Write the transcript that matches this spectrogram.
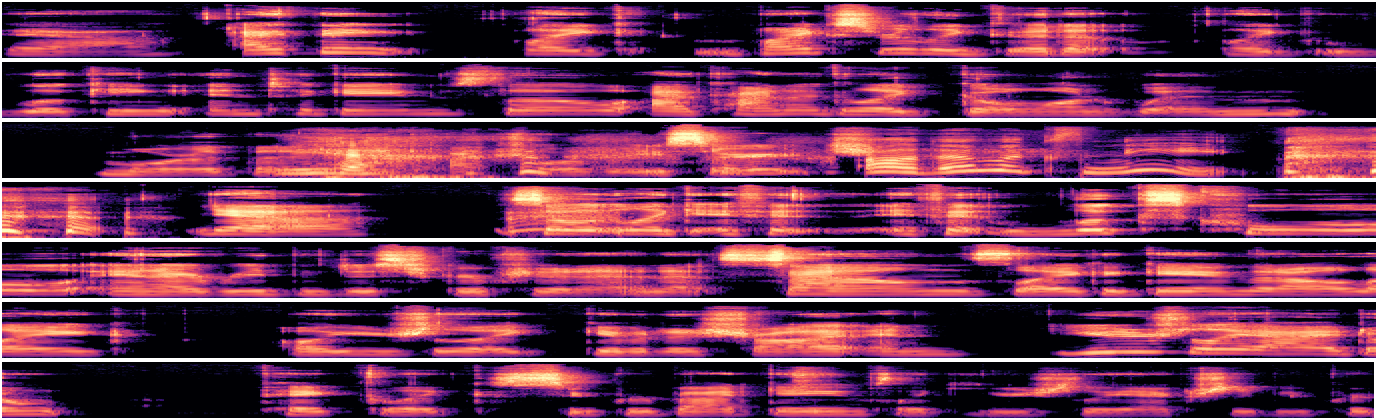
yeah I think like Mike's really good at like looking into games though I kind of like go on whim more than Yeah. actual research Oh, that looks neat. Yeah. So like if it if it looks cool and I read the description and it sounds like a game that I'll like, I'll usually like give it a shot and usually I don't pick like super bad games like usually actually be pre-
